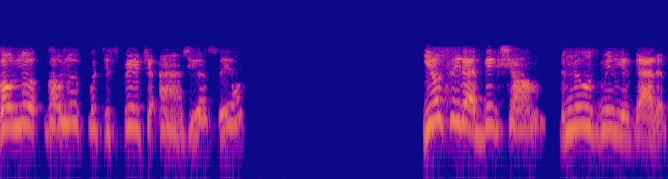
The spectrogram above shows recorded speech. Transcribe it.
Go look, go look with your spiritual eyes. You'll see him. You'll see that big shaman. The news media got him.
